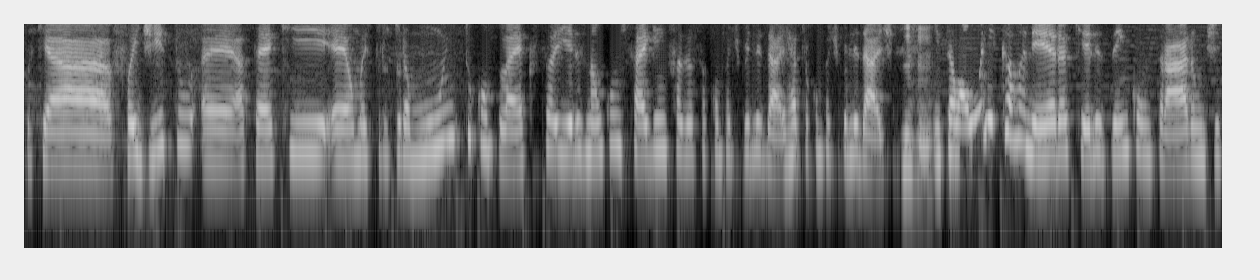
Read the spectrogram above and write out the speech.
porque a, foi dito é, até que é uma estrutura muito complexa e eles não conseguem fazer essa compatibilidade, retrocompatibilidade. Uhum. Então a única maneira que eles encontraram de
